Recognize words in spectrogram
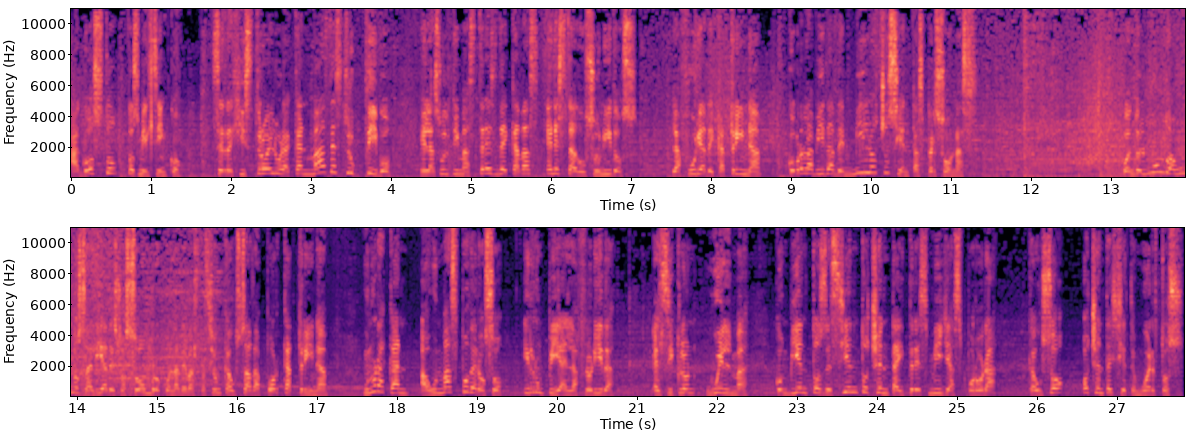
Agosto 2005. Se registró el huracán más destructivo en las últimas tres décadas en Estados Unidos. La furia de Katrina cobró la vida de 1.800 personas. Cuando el mundo aún no salía de su asombro con la devastación causada por Katrina, un huracán aún más poderoso irrumpía en la Florida. El ciclón Wilma con vientos de 183 millas por hora, causó 87 muertos.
